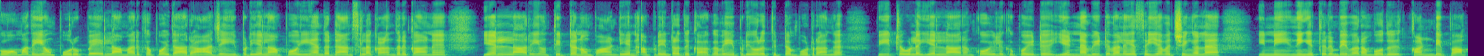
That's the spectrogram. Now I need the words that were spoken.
கோமதியும் பொறுப்பே இல்லாமல் இருக்க போய் தான் ராஜி இப்படியெல்லாம் போய் அந்த டான்ஸில் கலந்துருக்கான்னு எல்லாரையும் திட்டணும் பாண்டியன் அப்படின்றதுக்காகவே இப்படி ஒரு திட்டம் போடுறாங்க. வீட்டில் உள்ள எல்லாரும் கோயிலுக்கு போயிட்டு என்ன வீட்டு வேலையை செய்ய வச்சிங்கள இன்னி நீங்கள் திரும்பி வரும்போது கண்டிப்பாக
